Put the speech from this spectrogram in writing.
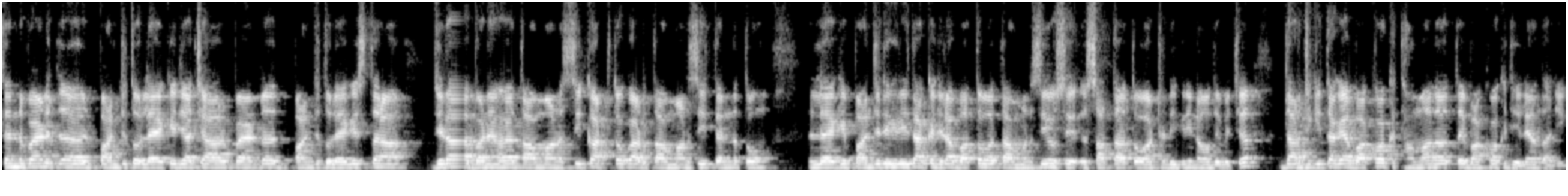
3.5 ਤੋਂ ਲੈ ਕੇ ਜਾਂ 4.5 ਤੋਂ ਲੈ ਕੇ ਇਸ ਤਰ੍ਹਾਂ ਜਿਹੜਾ ਬਣਿਆ ਹੋਇਆ ਤਾਪਮਾਨ ਸੀ, ਘੱਟ ਤੋਂ ਘੱਟ ਤਾਪਮਾਨ ਸੀ 3 ਤੋਂ ਲੈ ਕੇ 5 ਡਿਗਰੀ ਤੱਕ ਜਿਹੜਾ ਵੱਧ ਤੋਂ ਵੱਧ ਤਾਪਮਾਨ ਸੀ, ਉਹ 7 ਤੋਂ 8 ਡਿਗਰੀ 9 ਦੇ ਵਿੱਚ ਦਰਜ ਕੀਤਾ ਗਿਆ, ਵੱਖ-ਵੱਖ ਥਾਵਾਂ ਦਾ ਤੇ ਵੱਖ-ਵੱਖ ਜ਼ਿਲ੍ਹਿਆਂ ਦਾ ਜੀ।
